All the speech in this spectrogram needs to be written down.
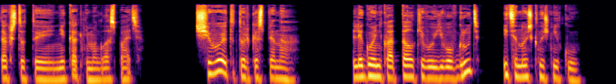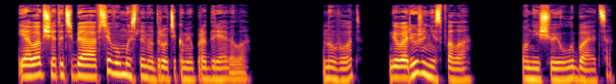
«Так что ты никак не могла спать. Чего это только спина?» Легонько отталкиваю его в грудь и тянусь к ночнику. «Я вообще-то тебя всего мысленно дротиками продрявила». «Ну вот, говорю же, не спала». Он еще и улыбается.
